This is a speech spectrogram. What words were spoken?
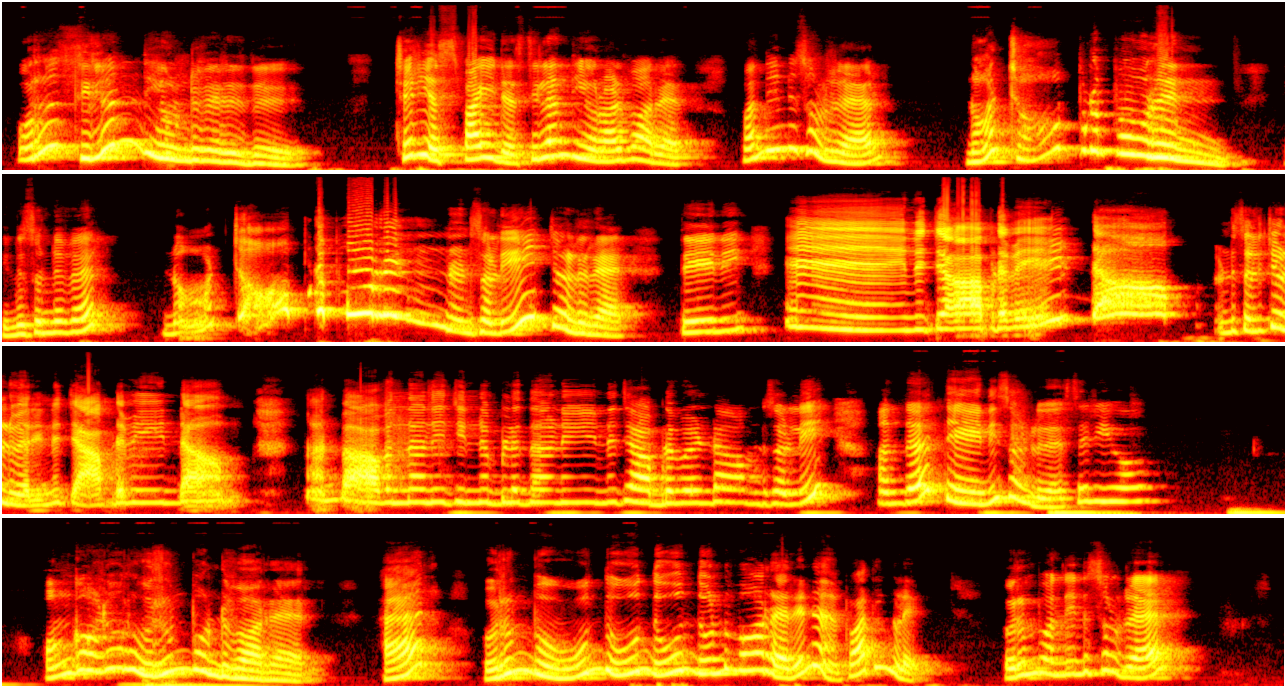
ஒரு சிலந்தி ஒன்று வருது. சரி ஸ்பைடர் சிலந்தி ஒரு ஆள் வந்து என்ன சொல்கிறார் நான் சாப்பிட போகிறேன் என்ன சொன்னவர்? நான் சாப்பிட போகிறேன் சொல்லி சொல்கிறார் தேனி என்ன சாப்பிட வேண்டாம். என்று சொல்லி சொல்லுவார். என்ன சாப்பிட வேண்டாம். நான் பாவம் தானே சின்ன பிள்ளை தானே என்ன சாப்பிட வேண்டாம் அப்படின்னு சொல்லி அந்த தேனி சொல்லுத. சரியோ? அங்கான ஒரு உரும்பு ஒன்று வாரார். ஆர்? உரும்பு ஊந்து ஊந்து ஊந்து ஒன்று வாரார். என்ன? பார்த்தீங்களே உரும்பு வந்து என்ன சொல்கிறார்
